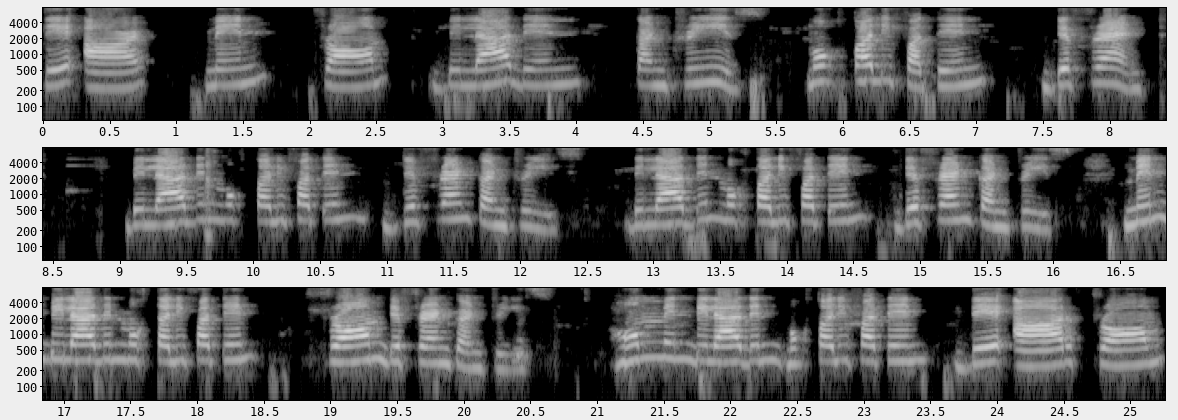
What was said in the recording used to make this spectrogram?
they are men from biladin countries. Mukhtalifatin different. Biladin mukhtalifatin different countries. Biladin Mukhtalifatin, different countries. Min Biladin Mukhtalifatin, from different countries. Hum min Biladin Mukhtalifatin, they are from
